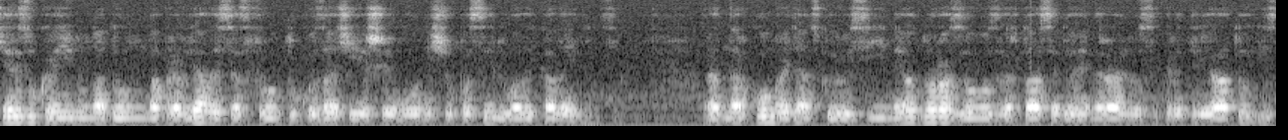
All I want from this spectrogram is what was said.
Через Україну на Дон направлялися з фронту козачі ешелони, що посилювали каледінців. Раднарком Радянської Росії неодноразово звертався до Генерального секретаріату із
